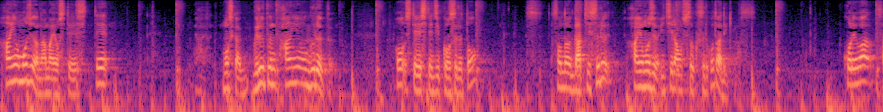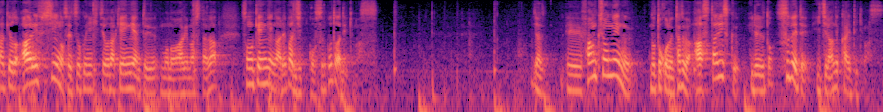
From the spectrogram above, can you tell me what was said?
汎用モジュールの名前を指定してもしくはグループ汎用グループを指定して実行するとその合致する汎用モジュールの一覧を取得することができます。これは先ほど RFC の接続に必要な権限というものを挙げましたがその権限があれば実行することができます。じゃあ、えー、ファンクションネームのところに例えばアスタリスク入れると全て一覧で返ってきます。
